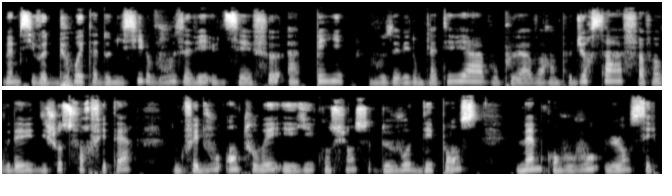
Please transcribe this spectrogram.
même si votre bureau est à domicile, vous avez une CFE à payer. Vous avez donc la TVA, vous pouvez avoir un peu d'URSAF, enfin vous avez des choses forfaitaires, donc faites-vous entourer et ayez conscience de vos dépenses même quand vous vous lancez.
